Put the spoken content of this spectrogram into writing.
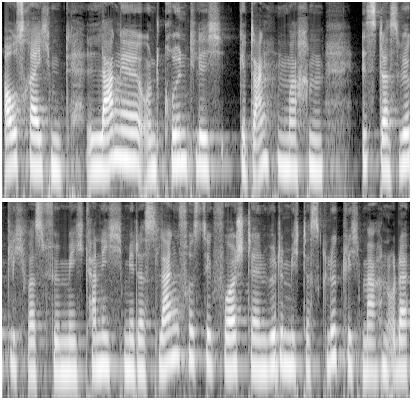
ausreichend lange und gründlich Gedanken machen, ist das wirklich was für mich? Kann ich mir das langfristig vorstellen? Würde mich das glücklich machen? Oder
